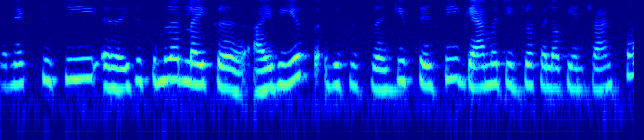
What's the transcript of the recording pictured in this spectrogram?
The next is the, uh, it is similar like uh, IVF. This is uh, GIFT is the gamete intrafallopian transfer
